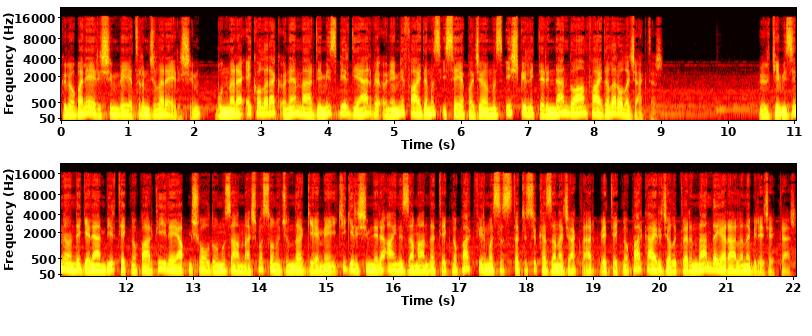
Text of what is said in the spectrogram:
globale erişim ve yatırımcılara erişim, bunlara ek olarak önem verdiğimiz bir diğer ve önemli faydamız ise yapacağımız işbirliklerinden doğan faydalar olacaktır ülkemizin önde gelen bir teknoparkı ile yapmış olduğumuz anlaşma sonucunda GM2 girişimleri aynı zamanda teknopark firması statüsü kazanacaklar ve teknopark ayrıcalıklarından da yararlanabilecekler.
